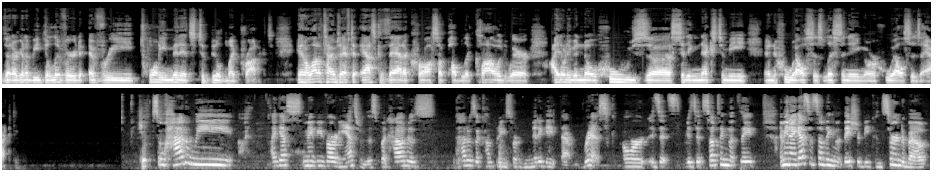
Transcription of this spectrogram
that are going to be delivered every 20 minutes to build my product. And a lot of times I have to ask that across a public cloud where I don't even know who's uh, sitting next to me and who else is listening or who else is acting. So, so how do we, I guess maybe you've already answered this, but how does how does a company sort of mitigate that risk, or is it is it something that they? I mean, I guess it's something that they should be concerned about.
